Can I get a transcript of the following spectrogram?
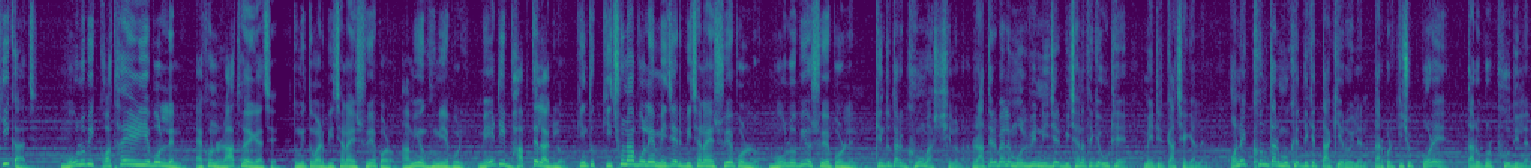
কি কাজ? মৌলবী কথা এড়িয়ে বললেন, এখন রাত হয়ে গেছে তুমি তোমার বিছানায় শুয়ে পড়ো। আমিও ঘুমিয়ে পড়ি। মেয়েটি ভাবতে লাগল, কিন্তু কিছু না বলে মেজের বিছানায় শুয়ে পড়ল। মৌলবীও শুয়ে পড়লেন। কিন্তু তার ঘুম আসছিল না। রাতের বেলা মৌলভী নিজের বিছানা থেকে উঠে মেয়েটির কাছে গেলেন। অনেকক্ষণ তার মুখের দিকে তাকিয়ে রইলেন। তারপর কিছু পরে তার উপর ফু দিলেন।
